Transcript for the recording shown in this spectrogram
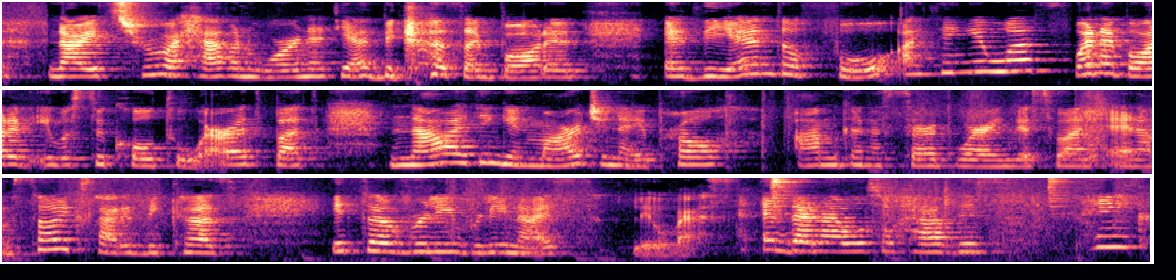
now it's true I haven't worn it yet because I bought it at the end of fall I think it was. When I bought it it was too cold to wear it but now I think in March and April I'm gonna start wearing this one and I'm so excited because it's a really really nice little vest. And then I also have this pink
